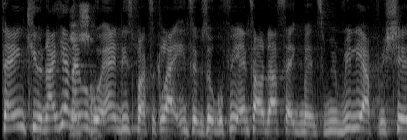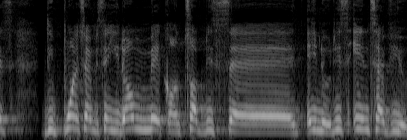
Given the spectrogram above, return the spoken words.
Thank you. Now here Yes, now we go end this particular interview. So go fit enter other segments. We really appreciate the point when we say you don't make on top this, uh, you know, this interview.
